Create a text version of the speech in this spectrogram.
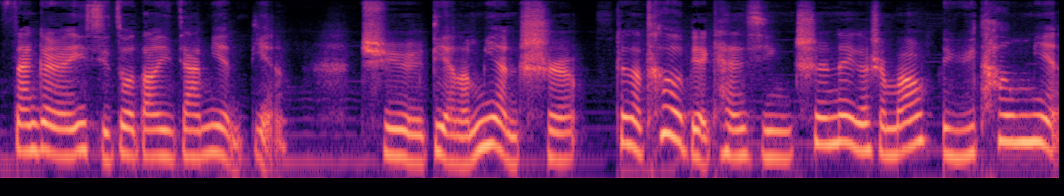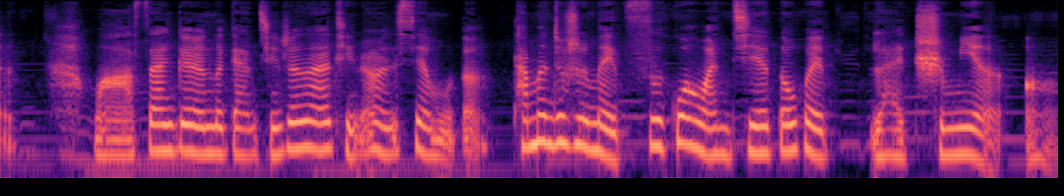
三个人一起坐到一家面店，去点了面吃，真的特别开心，吃那个什么鱼汤面，哇，三个人的感情真的还挺让人羡慕的。他们就是每次逛完街都会来吃面啊。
